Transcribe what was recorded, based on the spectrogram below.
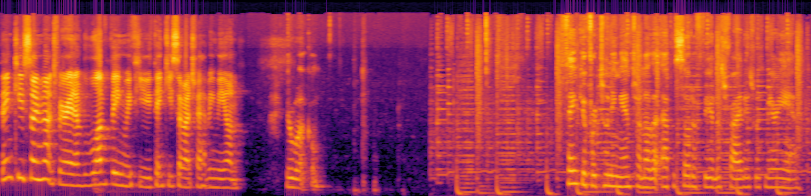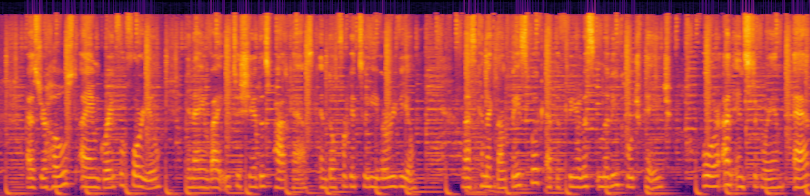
Thank you so much, Maryann. I've loved being with you. Thank you so much for having me on. You're welcome. Thank you for tuning in to another episode of Fearless Fridays with Maryann. As your host, I am grateful for you and I invite you to share this podcast and don't forget to leave a review. Let's connect on Facebook at the Fearless Living Coach page or on Instagram at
